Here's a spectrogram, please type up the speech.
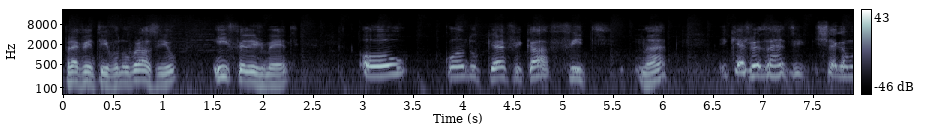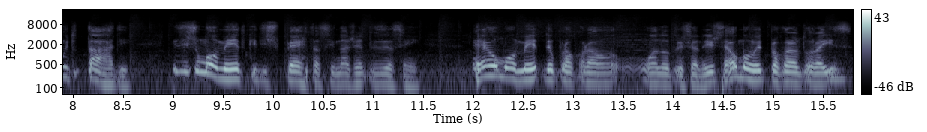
preventivo no Brasil, infelizmente, ou quando quer ficar fit, né? E que às vezes a gente chega muito tarde. Existe um momento que desperta assim na gente dizer assim, é o momento de eu procurar uma nutricionista, é o momento de procurar a doutora Isis.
